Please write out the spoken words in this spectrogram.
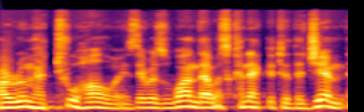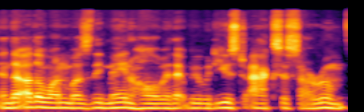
Our room had two hallways. There was one that was connected to the gym, and the other one was the main hallway that we would use to access our room.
